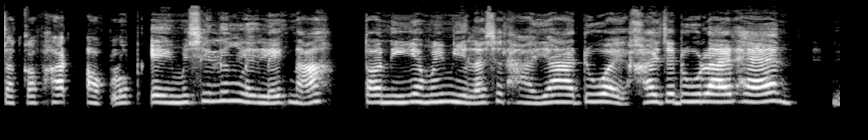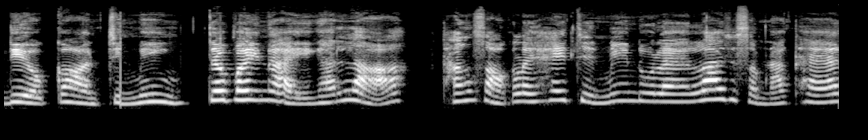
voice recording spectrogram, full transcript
จักรพรรดิออกรบเองไม่ใช่เรื่องเล็กๆนะ ตอนนี้ยังไม่มีรัชทายาทด้วย ใครจะดูแลแทน เดี๋ยวก่อนจินมิ่งจะไปไหนงั้นเหรอ ทั้งสองก็เลยให้จินมิ่งดูแลราชสำนักแทน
